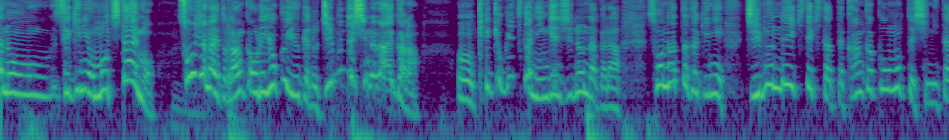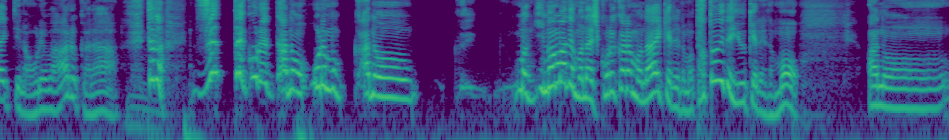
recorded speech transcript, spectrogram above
あの責任を持ちたいもん。そうじゃないとなんか俺よく言うけど自分で死ねないから。うん、結局いつか人間死ぬんだから。そうなった時に自分で生きてきたって感覚を持って死にたいっていうのは俺はあるから。ただ絶対これあの俺もあの、まあ、今までもないしこれからもないけれども例えで言うけれどもあの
